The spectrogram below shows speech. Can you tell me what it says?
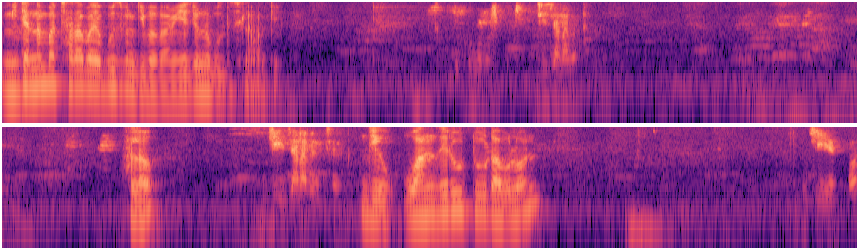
মিটার নাম্বার ছাড়া ভাই বুঝবেন কীভাবে? আমি এই জন্য বলতেছিলাম আর কি। জানাবেন। হ্যালো? জানাবেন স্যার? জি one zero two double one. জি এরপর?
